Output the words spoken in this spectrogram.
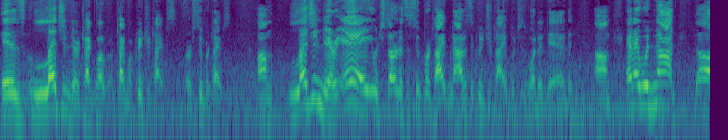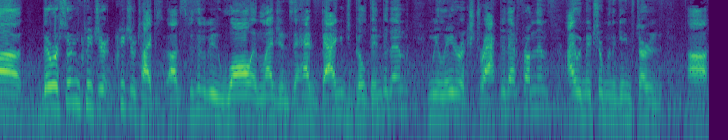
is legendary. Talk about talk about creature types or super types. Um, legendary A, which started as a super type, not as a creature type, which is what it did. Um, and I would not. Uh, there were certain creature creature types, uh, specifically wall and legends, that had baggage built into them, and we later extracted that from them. I would make sure when the game started uh,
